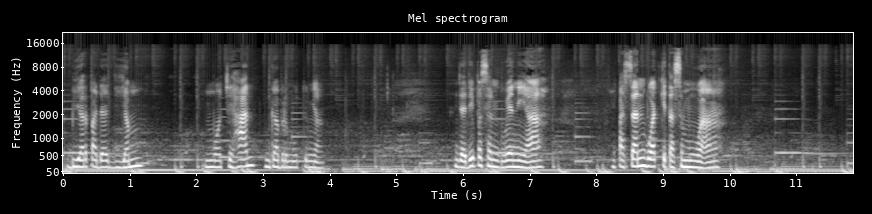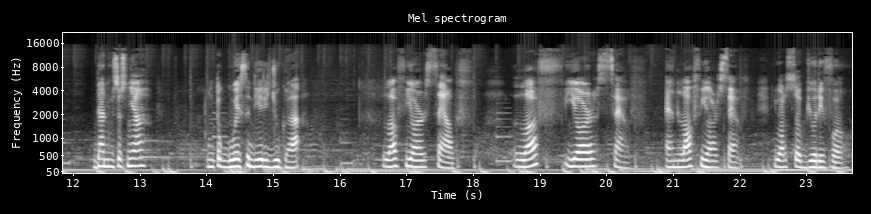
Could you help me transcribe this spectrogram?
Biar pada diam mocehan nggak bermutunya. Jadi pesan gue nih ya, pesan buat kita semua, dan khususnya untuk gue sendiri juga, love yourself, love yourself, and love yourself. You are so beautiful,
